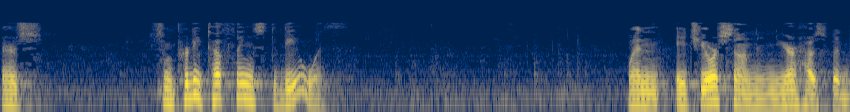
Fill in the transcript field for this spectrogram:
There's some pretty tough things to deal with. When it's your son and your husband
